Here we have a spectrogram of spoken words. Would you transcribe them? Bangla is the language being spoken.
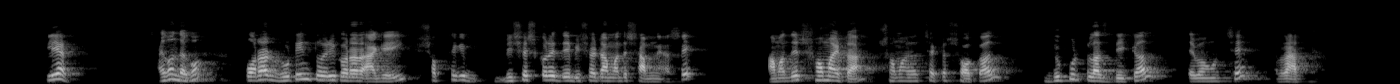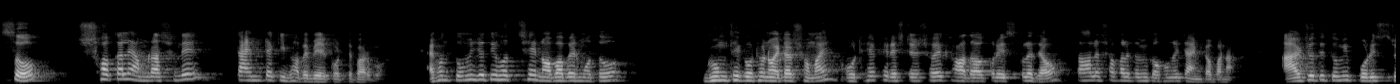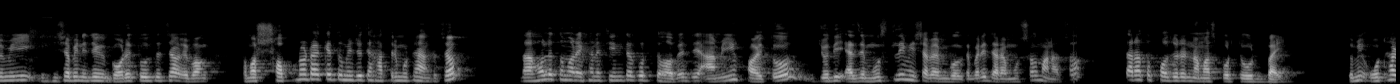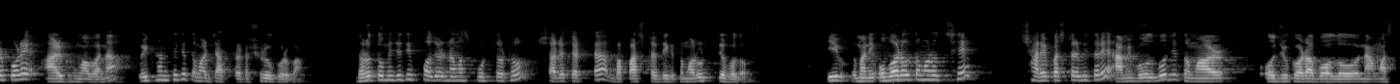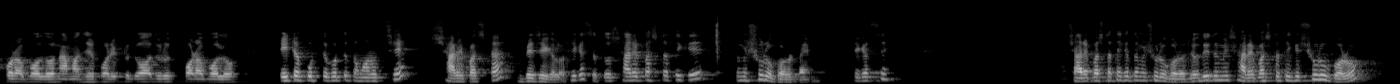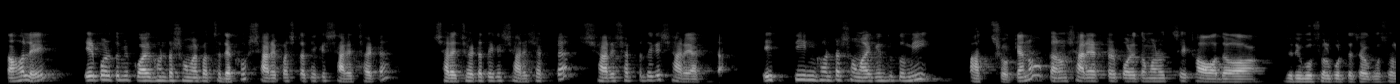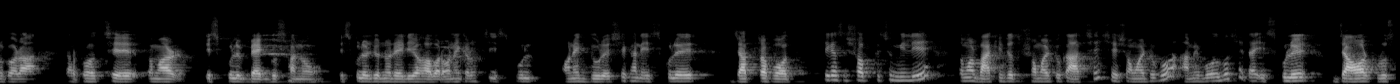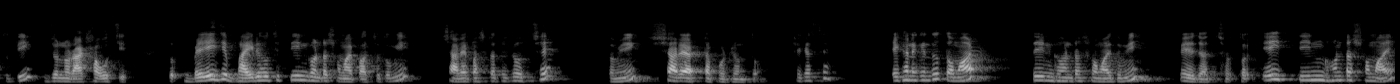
ক্লিয়ার এখন দেখো পড়ার রুটিন তৈরি করার আগেই সব থেকে বিশেষ করে যে বিষয়টা আমাদের সামনে আসে, আমাদের সময়টা, সময় হচ্ছে একটা সকাল, দুপুর প্লাস বিকাল এবং হচ্ছে রাত। সো সকালে আমরা আসলে টাইমটা কীভাবে বের করতে পারব? এখন তুমি যদি হচ্ছে নবাবের মতো ঘুম থেকে ওঠো নয়টার সময়, উঠে ফ্রেশ ট্রেশ হয়ে খাওয়া দাওয়া করে স্কুলে যাও, তাহলে সকালে তুমি কখনোই টাইম পাবে না। আর যদি তুমি পরিশ্রমী হিসাবে নিজেকে গড়ে তুলতে চাও এবং তোমার স্বপ্নটাকে তুমি যদি হাতের মুঠে আনতে চাও, তাহলে তোমার এখানে চিন্তা করতে হবে যে আমি হয়তো যদি অ্যাজ এ মুসলিম হিসাবে আমি বলতে পারি, যারা মুসলমান আছো, তারা তো ফজরের নামাজ পড়তে উঠবাই। তুমি ওঠার পরে আর ঘুমাবা না, ওইখান থেকে তোমার যাত্রাটা শুরু করবা। ধরো তুমি যদি ফজর নামাজ পড়তে ওঠো, সাড়ে চারটা বা পাঁচটার দিকে তোমার উঠতে হলো। মানে ওভারঅল তোমার হচ্ছে সাড়ে পাঁচটার ভিতরে আমি বলব যে তোমার অজু করা বলো, নামাজ পড়া বলো, নামাজের পর একটু দোয়া দুরুদ পড়া বলো এইটা করতে করতে তোমার হচ্ছে সাড়ে পাঁচটা বেজে গেল, ঠিক আছে? তো সাড়ে পাঁচটা থেকে তুমি শুরু করো টাইম ঠিক আছে? সাড়ে পাঁচটা থেকে তুমি শুরু করো। যদি তুমি সাড়ে পাঁচটা থেকে শুরু করো, তাহলে এরপরে তুমি কয় ঘণ্টা সময় পাচ্ছ দেখো? সাড়ে পাঁচটা থেকে সাড়ে ছয়টা সাড়ে ছয়টা থেকে সাড়ে সাতটা সাড়ে সাতটা থেকে সাড়ে আটটা। এই তিন ঘণ্টা সময় কিন্তু তুমি পাচ্ছ। কেন? কারণ সাড়ে আটটার পরে তোমার হচ্ছে খাওয়া দাওয়া যদি গোসল করতে চাও গোসল করা তারপর হচ্ছে তোমার স্কুলে ব্যাগ গোছানো স্কুলের জন্য রেডি হওয়া অনেকের হচ্ছে স্কুল অনেক দূরে, সেখানে স্কুলে যাত্রাপথ, ঠিক আছে? সবকিছু মিলিয়ে তোমার বাকি যত সময়টুকু আছে, সেই সময়টুকু আমি বলব সেটা স্কুলে যাওয়ার প্রস্তুতির জন্য রাখা উচিত। তো এই যে বাইরে হচ্ছে তিন ঘণ্টা সময় পাচ্ছ তুমি, সাড়ে পাঁচটা থেকে হচ্ছে তুমি সাড়ে আটটা পর্যন্ত, ঠিক আছে? এখানে কিন্তু তোমার তিন ঘণ্টা সময় তুমি পেয়ে যাচ্ছ। তো এই তিন ঘণ্টা সময়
